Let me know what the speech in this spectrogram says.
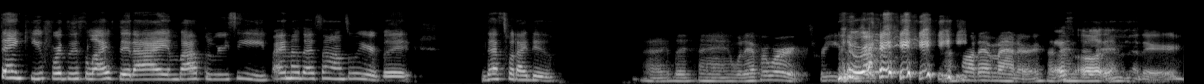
Thank you for this life that I am about to receive. I know that sounds weird, but that's what I do. Hey, listen, whatever works for you. right. That's all that matters. That's all that matters.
